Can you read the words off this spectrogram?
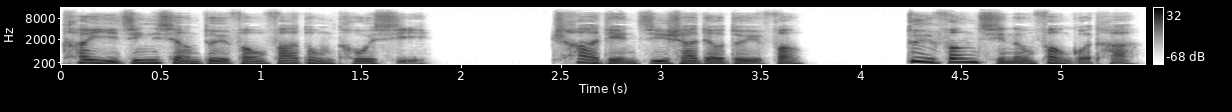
他已经向对方发动偷袭，差点击杀掉对方，对方岂能放过他？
